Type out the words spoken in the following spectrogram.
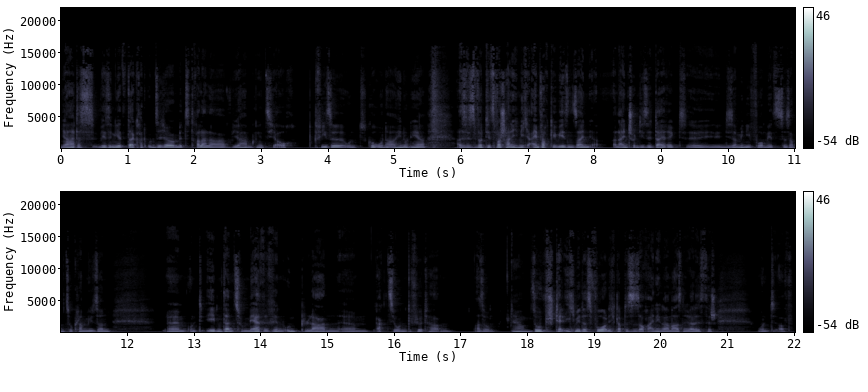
ja, das, wir sind jetzt da gerade unsicher mit Tralala. Wir haben jetzt hier auch Krise und Corona hin und her. Also es wird jetzt wahrscheinlich nicht einfach gewesen sein, allein schon diese Direct äh, in dieser Miniform jetzt zusammenzuklamüsern ähm, und eben dann zu mehreren unplanen ähm, Aktionen geführt haben. Also ja. so stelle ich mir das vor und ich glaube, das ist auch einigermaßen realistisch. Und auf,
